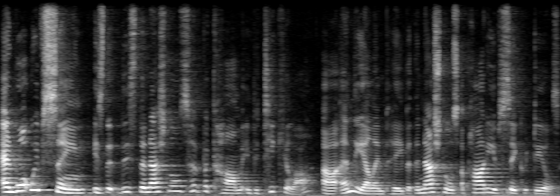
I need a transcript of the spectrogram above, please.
And what we've seen is that this, the Nationals have become, in particular, uh, and the LNP, but the Nationals, a party of secret deals.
